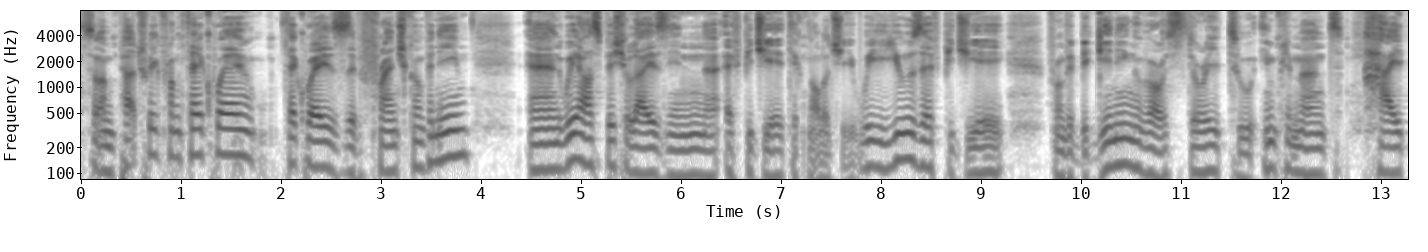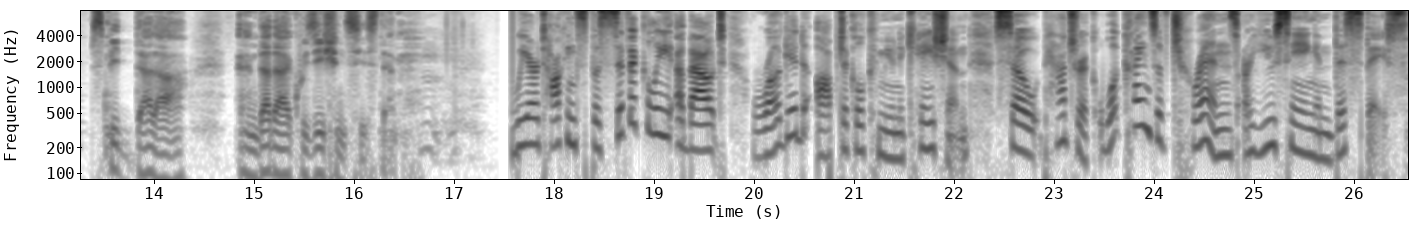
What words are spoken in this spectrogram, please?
So I'm Patrick from Techway. Techway is a French company and we are specialized in uh, FPGA technology. We use FPGA from the beginning of our story to implement high speed data and data acquisition system. We are talking specifically about rugged optical communication. So, Patrick, what kinds of trends are you seeing in this space?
